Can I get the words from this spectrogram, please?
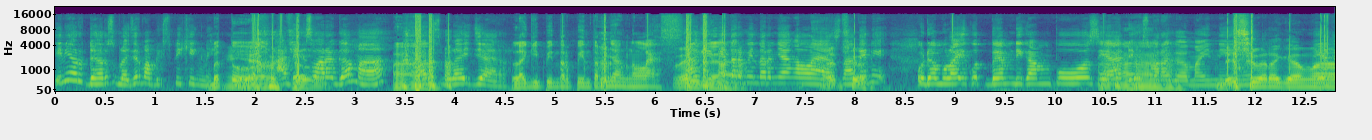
ini harus udah harus belajar public speaking nih. Betul. Iya. Ada suara gama harus belajar. Lagi pinter-pinternya ngeles Lagi juga. pintar-pintarnya ngeles. Betul. Nanti nih udah mulai ikut BEM di kampus ya, di gama ini. Di suara gama. Iya, kan,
